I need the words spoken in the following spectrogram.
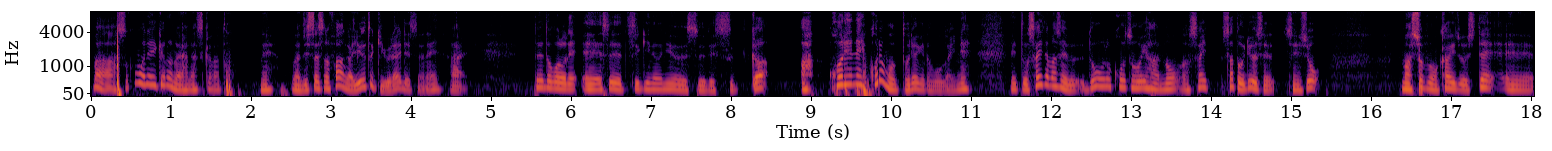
まあそこまで影響のない話かなとね。まあ実際そのファンが言う時ぐらいですよね。はい。というところで、えー、それで次のニュースですが、あ、これね、これも取り上げた方がいいね。えっと、埼玉西部道路交通法違反の佐藤隆星選手を、まあ、処分を解除して、え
